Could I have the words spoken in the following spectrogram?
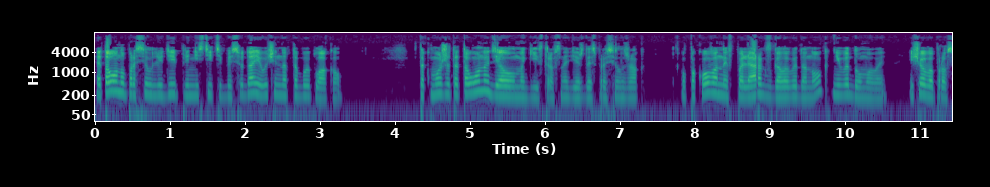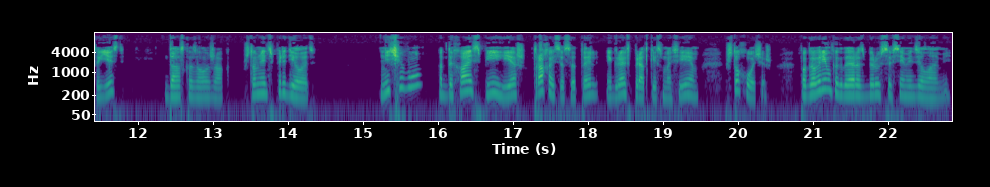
Это он упросил людей принести тебя сюда и очень над тобой плакал. «Так, может, это он уделал магистров?» — с надеждой спросил Жак. «Упакованный в полярок с головы до ног? Не выдумывай. Еще вопросы есть?» «Да», — сказал Жак. «Что мне теперь делать?» «Ничего. Отдыхай, спи, ешь, трахайся с Этель, играй в прятки с Мафеем. Что хочешь. Поговорим, когда я разберусь со всеми делами.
